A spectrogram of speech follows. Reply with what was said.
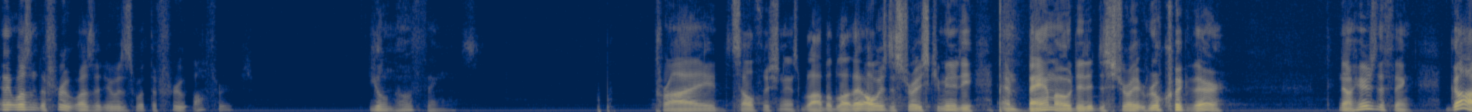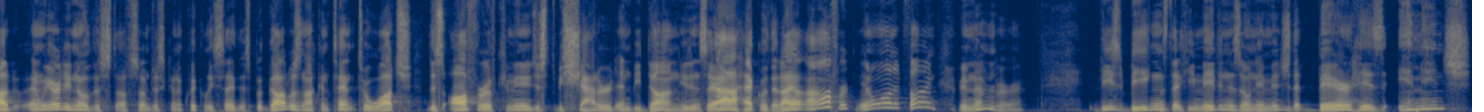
And it wasn't the fruit, was it? It was what the fruit offered. You'll know things pride, selfishness, blah, blah, blah. That always destroys community. And bammo, did it destroy it real quick there. Now, here's the thing God, and we already know this stuff, so I'm just going to quickly say this, but God was not content to watch this offer of community just to be shattered and be done. He didn't say, ah, heck with it. I, I offered. You don't want it? Fine. Remember, these beings that he made in his own image that bear his image,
